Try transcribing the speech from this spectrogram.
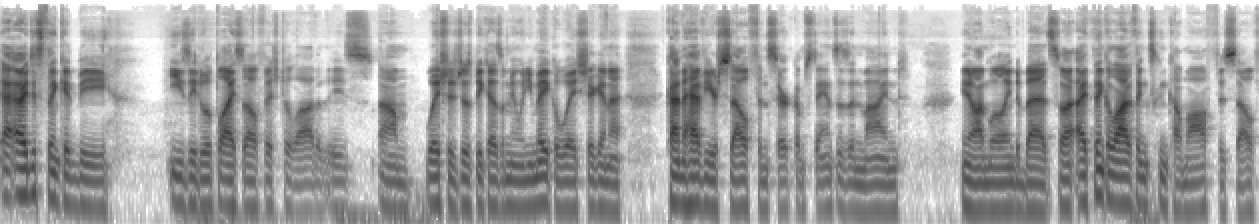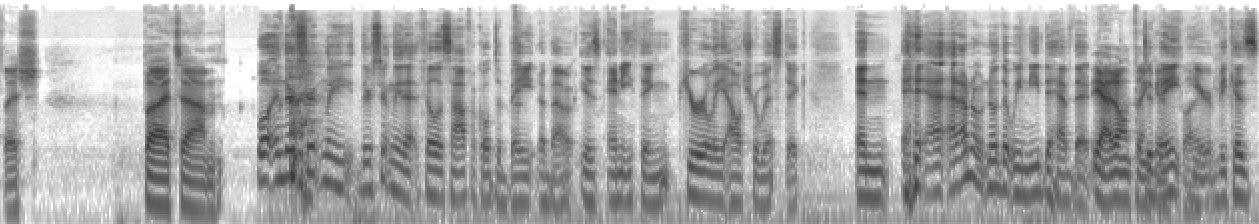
I just think it'd be easy to apply selfish to a lot of these um, wishes, just because I mean, when you make a wish, you're gonna kind of have yourself and circumstances in mind. You know, I'm willing to bet. So I, I think a lot of things can come off as selfish, but um, Well, and there's certainly there's certainly that philosophical debate about is anything purely altruistic, and and I don't know that we need to have that yeah, I don't think debate like, here because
